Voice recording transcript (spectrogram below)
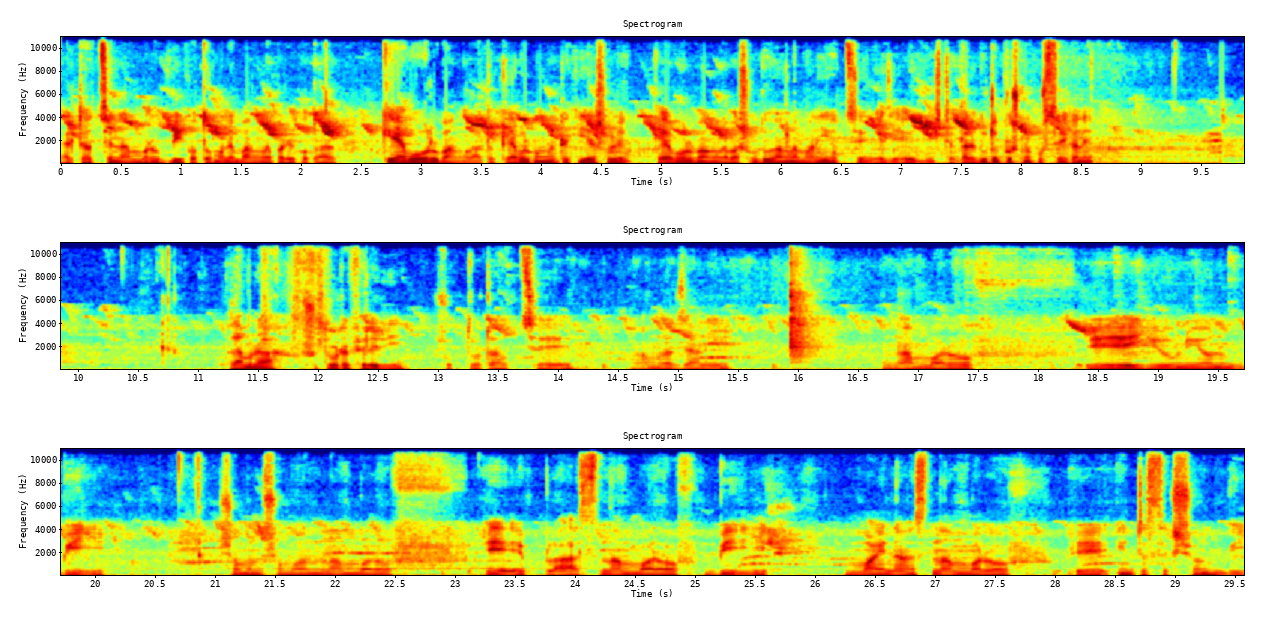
একটা হচ্ছে নাম্বার অফ বি কত মানে বাংলা পারে কত, আর কেবল বাংলা, তো কেবল বাংলাটা কি আসলে? কেবল বাংলা বা শুধু বাংলা মানেই হচ্ছে এই যে এই জিনিসটা। তাহলে দুটো প্রশ্ন করছে এখানে। তাহলে আমরা সূত্রটা ফেলে দিই। সূত্রটা হচ্ছে, আমরা জানি, number of A union B সমান সমান number of A plus number of B minus number of A intersection B.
